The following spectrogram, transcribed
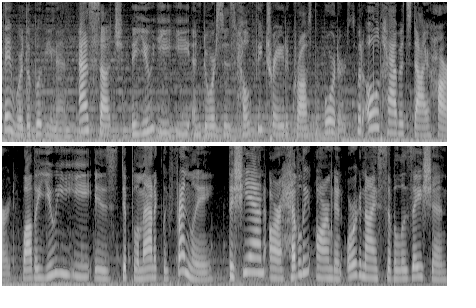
they were the boogeymen. As such, the UEE endorses healthy trade across the borders, but old habits die hard. While the UEE is diplomatically friendly, the Xi'an are a heavily armed and organized civilization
